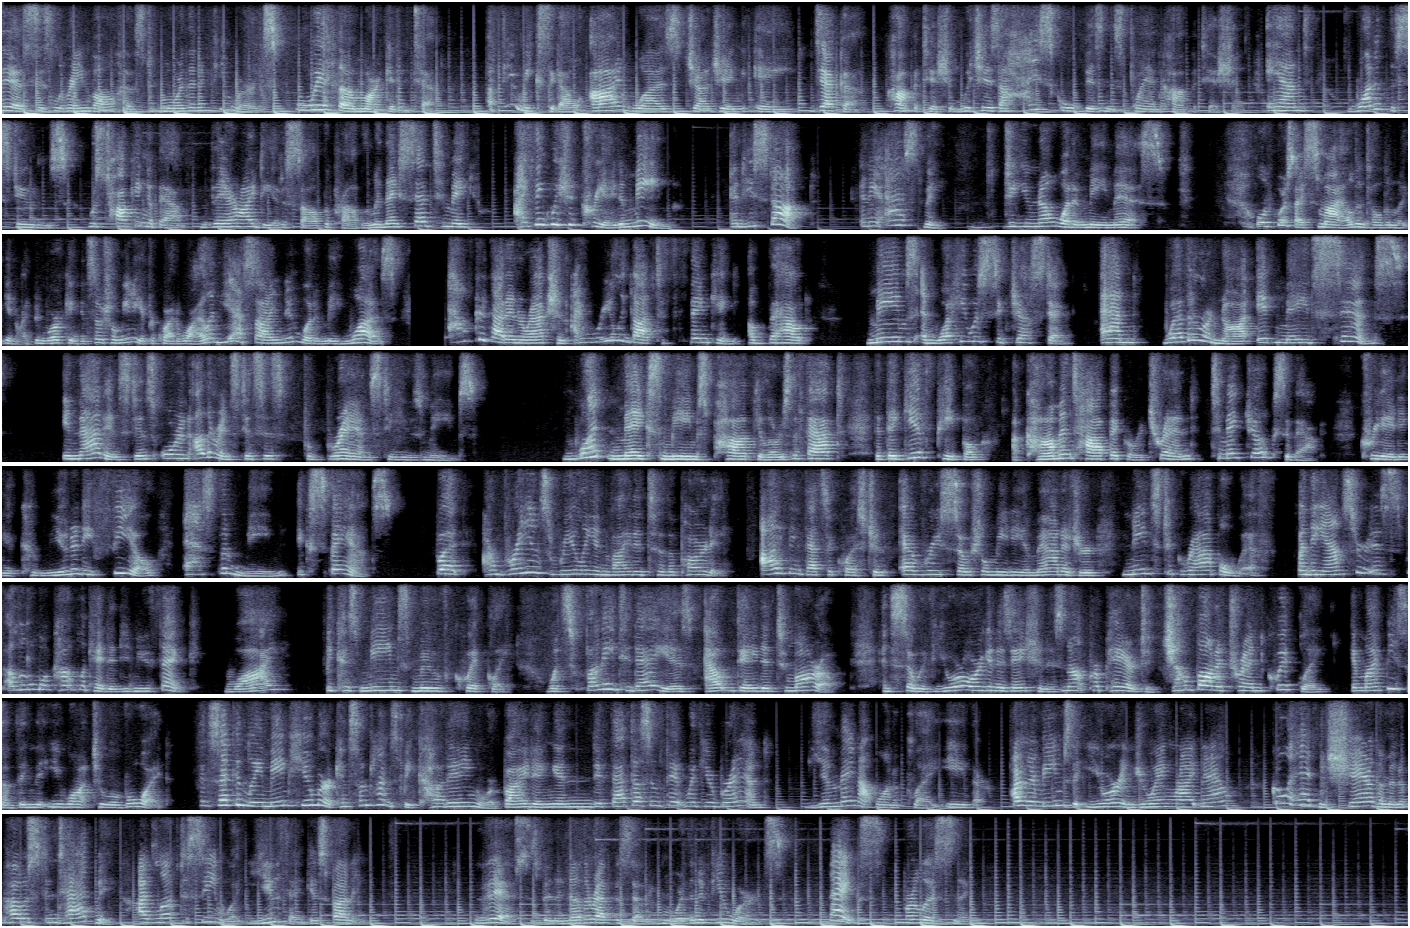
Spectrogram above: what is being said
This is Lorraine Ball, host of More Than a Few Words, with a marketing tip. A few weeks ago, I was judging a DECA competition, which is a high school business plan competition. And one of the students was talking about their idea to solve the problem. And they said to me, I think we should create a meme. And he stopped and he asked me, Do you know what a meme is? Well, of course, I smiled and told him that, you know, I'd been working in social media for quite a while. And yes, I knew what a meme was. After that interaction, I really got to thinking about memes and what he was suggesting and whether or not it made sense in that instance or in other instances for brands to use memes. What makes memes popular is the fact that they give people a common topic or a trend to make jokes about creating a community feel as the meme expands. But are brands really invited to the party? I think that's a question every social media manager needs to grapple with. And the answer is a little more complicated than you think. Why? Because memes move quickly. What's funny today is outdated tomorrow. And so, if your organization is not prepared to jump on a trend quickly, it might be something that you want to avoid. And secondly, meme humor can sometimes be cutting or biting. And if that doesn't fit with your brand, you may not want to play either. Are there memes that you're enjoying right now? Go ahead and share them in a post and tag me. I'd love to see what you think is funny. This has been another episode of More Than a Few Words. Thanks for listening.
